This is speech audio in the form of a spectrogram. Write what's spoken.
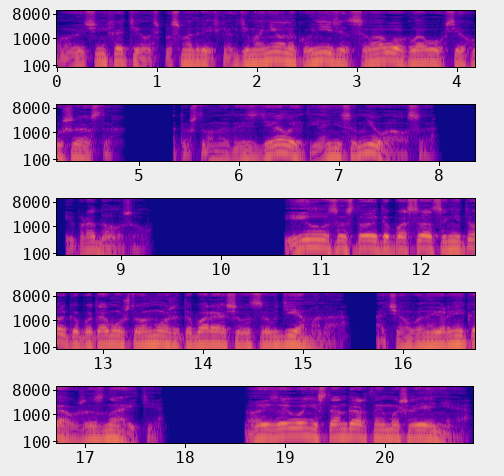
Очень хотелось посмотреть, как демоненок унизит самого главу всех ушастых. А то, что он это сделает, я не сомневался. И продолжил. Илвуса стоит опасаться не только потому, что он может оборачиваться в демона, о чем вы наверняка уже знаете, но из-за его нестандартное мышление.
